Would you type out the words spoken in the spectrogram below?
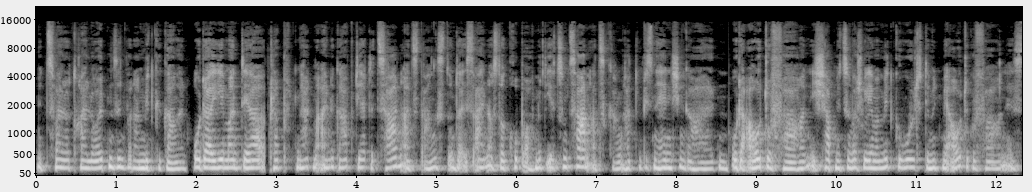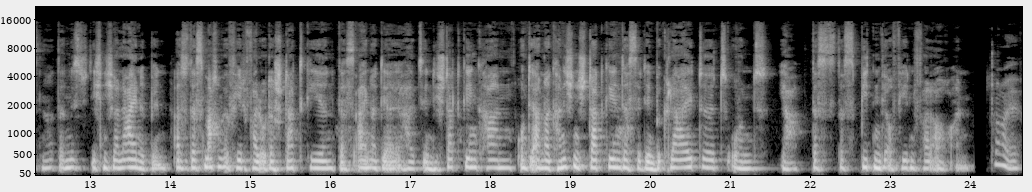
mit zwei oder drei Leuten sind wir dann mitgegangen. Oder jemand, der, ich glaube, mir hat mal eine gehabt, die hatte Zahnarztangst und da ist einer aus der Gruppe auch mit ihr zum Zahnarzt gegangen, hat ein bisschen Händchen gehalten. Oder Autofahren. Ich habe mir zum Beispiel jemand mitgeholt, der mit mir Auto gefahren ist, ne, damit ich nicht alleine bin. Also das machen wir auf jeden Fall. Oder Stadt gehen, dass einer, der halt in die Stadt gehen kann und der andere kann nicht in die Stadt gehen, dass er den begleitet und ja, das, das bieten wir auf jeden Fall auch an. Toll.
